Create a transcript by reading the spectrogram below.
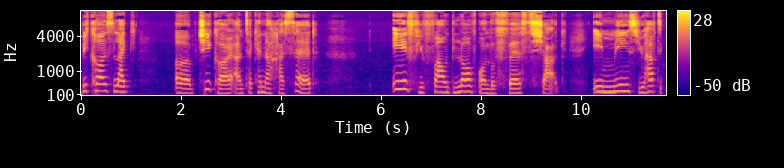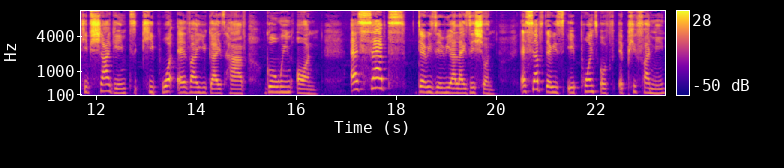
because, like uh, Chika and Tekena has said, if you found love on the first shag, it means you have to keep shagging to keep whatever you guys have going on. Except there is a realization, except there is a point of epiphany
